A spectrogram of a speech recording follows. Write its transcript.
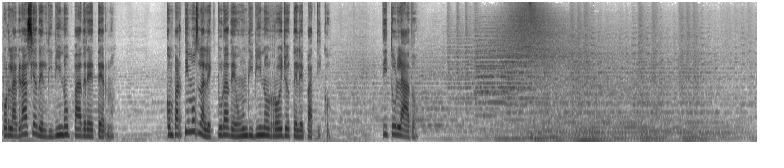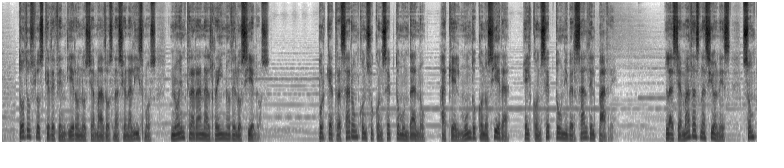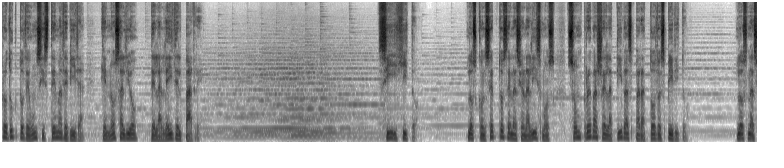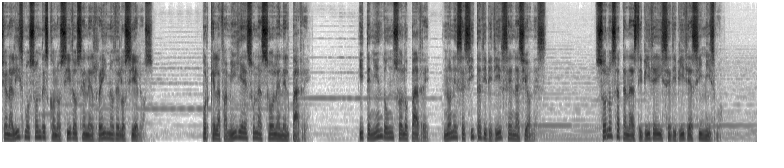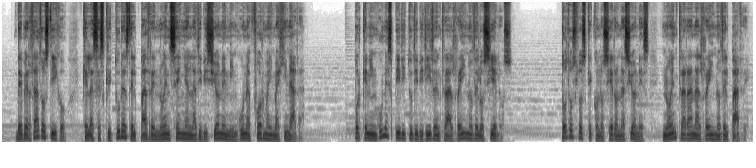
por la gracia del Divino Padre Eterno. Compartimos la lectura de un divino rollo telepático, titulado Todos los que defendieron los llamados nacionalismos no entrarán al reino de los cielos. Porque atrasaron con su concepto mundano a que el mundo conociera el concepto universal del Padre. Las llamadas naciones son producto de un sistema de vida que no salió de la ley del Padre. Sí, hijito. Los conceptos de nacionalismos son pruebas relativas para todo espíritu. Los nacionalismos son desconocidos en el reino de los cielos. Porque la familia es una sola en el Padre. Y teniendo un solo Padre, no necesita dividirse en naciones. Solo Satanás divide y se divide a sí mismo. De verdad os digo que las escrituras del Padre no enseñan la división en ninguna forma imaginada. Porque ningún espíritu dividido entra al reino de los cielos. Todos los que conocieron naciones no entrarán al reino del Padre.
